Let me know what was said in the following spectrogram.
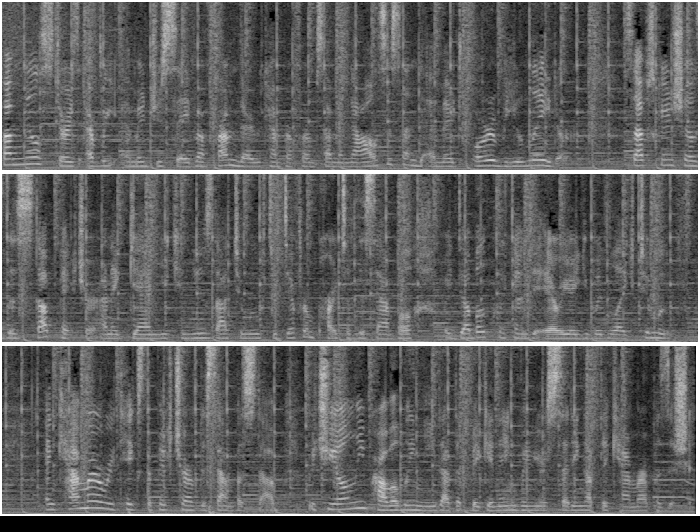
Thumbnail stores every image you save and from there you can perform some analysis on the image or review later. Subscreen shows the stub picture and again you can use that to move to different parts of the sample by double clicking on the area you would like to move. And camera retakes the picture of the sample stub, which you only probably need at the beginning when you're setting up the camera position.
